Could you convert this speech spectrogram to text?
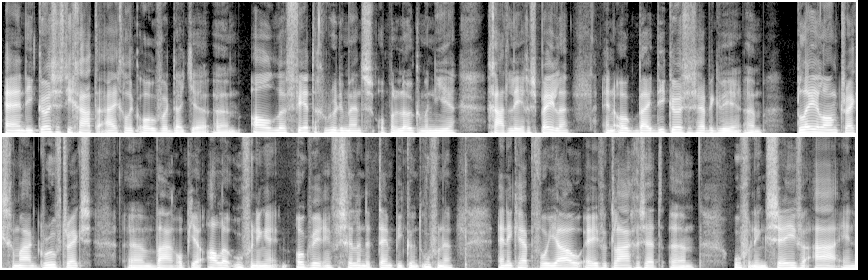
En die cursus die gaat er eigenlijk over dat je um, alle 40 rudiments op een leuke manier gaat leren spelen. En ook bij die cursus heb ik weer um, play-along tracks gemaakt, groove tracks Um, waarop je alle oefeningen ook weer in verschillende tempi kunt oefenen. En ik heb voor jou even klaargezet um, oefening 7a en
